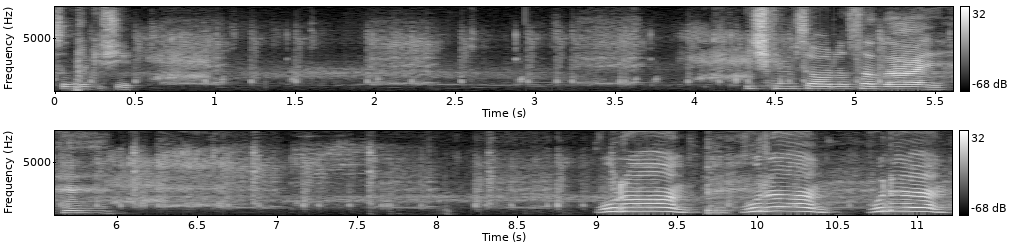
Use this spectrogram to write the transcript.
Sıfır kişi. Hiç kimse orası daha iyi. vurun! Vurun! Vurun!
